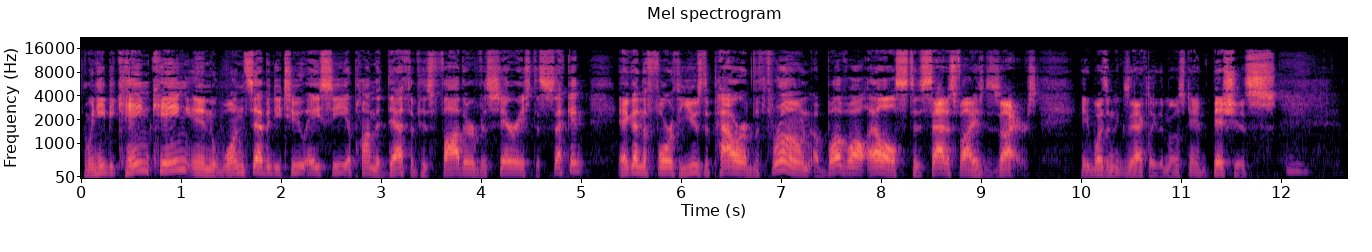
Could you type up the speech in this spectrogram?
When he became king in 172 AC upon the death of his father Viserys II, Aegon IV used the power of the throne above all else to satisfy his desires. He wasn't exactly the most ambitious,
